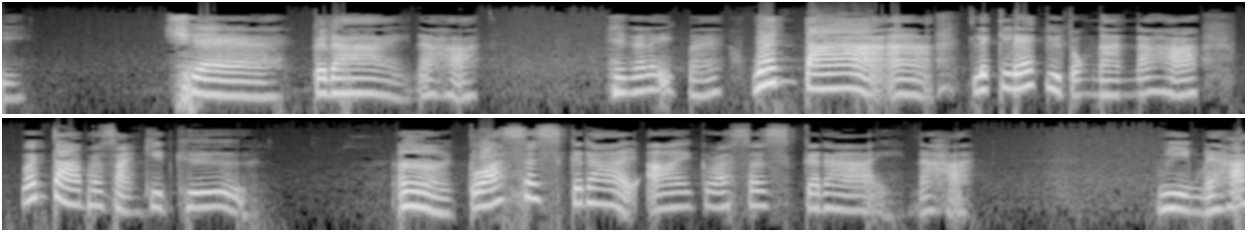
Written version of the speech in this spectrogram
ดี แชร์ก็ได้นะคะ เห็นอะไรอีกไหมแว่นตาอ่าเล็กๆอยู่ตรงนั้นนะคะ แว่นตาภาษาอังกฤษคือเออ glasses ก็ได้ eye glasses ก็ได้นะคะ มีอีกไหมคะ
